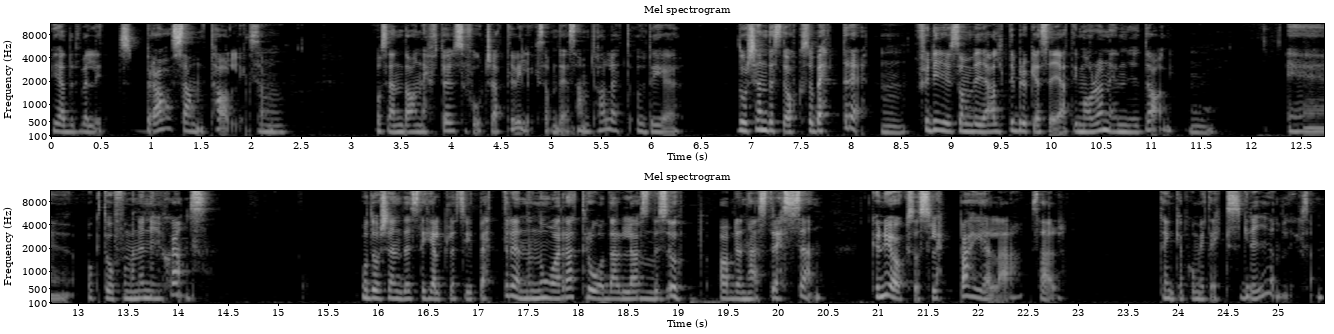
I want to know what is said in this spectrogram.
vi hade ett väldigt bra samtal. Liksom. Mm. Och sen dagen efter så fortsatte vi liksom det samtalet och det, då kändes det också bättre. Mm. För det är ju som vi alltid brukar säga att imorgon är en ny dag. Mm. Eh, och då får man en ny chans. Och då kändes det helt plötsligt bättre när några trådar löstes upp av den här stressen. Kunde jag också släppa hela så här, tänka på mitt ex-grejen liksom.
